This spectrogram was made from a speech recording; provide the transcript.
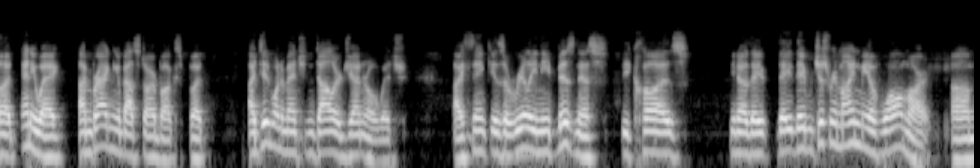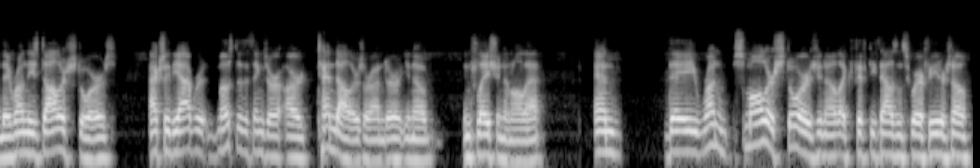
But anyway, I'm bragging about Starbucks, but I did want to mention Dollar General, which I think is a really neat business because, you know, they they they just remind me of Walmart um, they run these dollar stores. Actually, the average most of the things are are ten dollars or under. You know, inflation and all that, and they run smaller stores. You know, like fifty thousand square feet or so.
